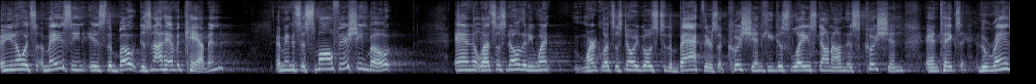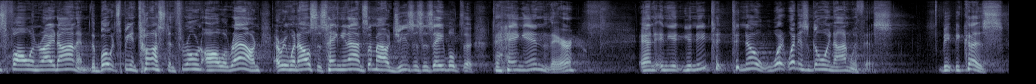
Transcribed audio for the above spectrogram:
And you know what's amazing is the boat does not have a cabin. I mean, it's a small fishing boat. And it lets us know that he went, Mark lets us know he goes to the back. There's a cushion. He just lays down on this cushion and takes, the rain's falling right on him. The boat's being tossed and thrown all around. Everyone else is hanging on. Somehow Jesus is able to, to hang in there. And, and you, you need to, to know what, what is going on with this. Be, because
